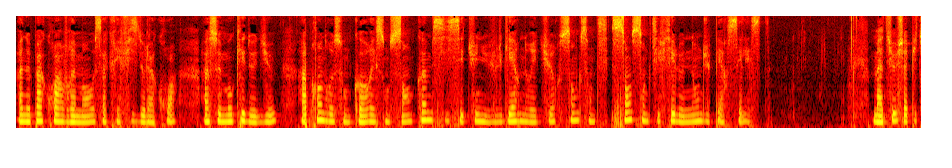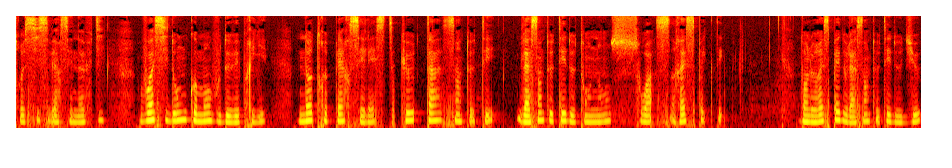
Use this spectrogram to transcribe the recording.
à ne pas croire vraiment au sacrifice de la croix, à se moquer de Dieu, à prendre son corps et son sang comme si c'est une vulgaire nourriture sans, sanctifier le nom du Père céleste. Matthieu chapitre 6 verset 9 dit Voici donc comment vous devez prier. Notre Père céleste, que ta sainteté, la sainteté de ton nom soit respectée. Dans le respect de la sainteté de Dieu,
